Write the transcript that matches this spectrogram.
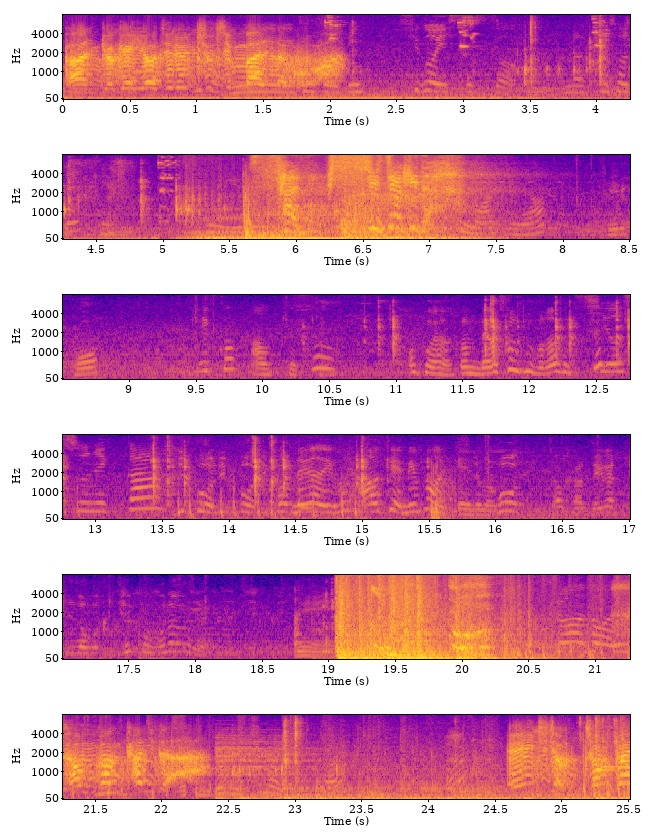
반격의 여지를 주지 말라고 쉬고 있었어. 나 채석이. 산 시작이다. 뭐? 캐리코 클리커? 아 오케이 오케이. 어 뭐야 그럼 내가 손 뭐라 그랬지? 지웠으니까 리퍼 리퍼 리퍼 내가 리퍼 아 오케이 리퍼 할게 그럼 리퍼 잠깐 내가 딜러고 태코구나 그러면 네. 좋아 성광탄이다. A 지점 적발.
